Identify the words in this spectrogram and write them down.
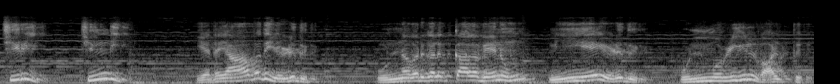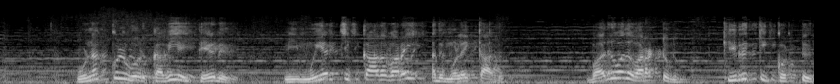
சிரி சிந்தி எதையாவது எழுது. உன்னவர்களுக்காக வேணும் நீயே எழுது உன்மொழியில் வாழ்த்து. உனக்குள் ஒரு கவியை தேடு நீ முயற்சிக்காத வரை அது முளைக்காது. வருவது வரட்டும் கிறுக்கி கொட்டு.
